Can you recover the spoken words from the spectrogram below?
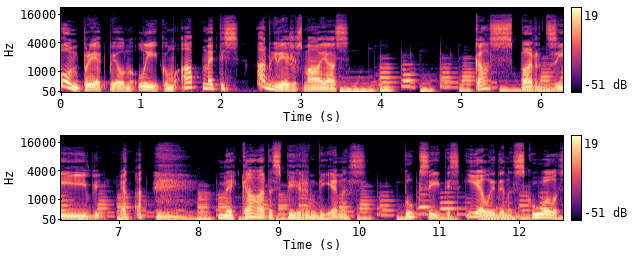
un priekpilnu līkumu apmetis atgriežas mājās. Kas par dzīvi? Nekādas pirmdienas. Puksītis ielidina skolas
